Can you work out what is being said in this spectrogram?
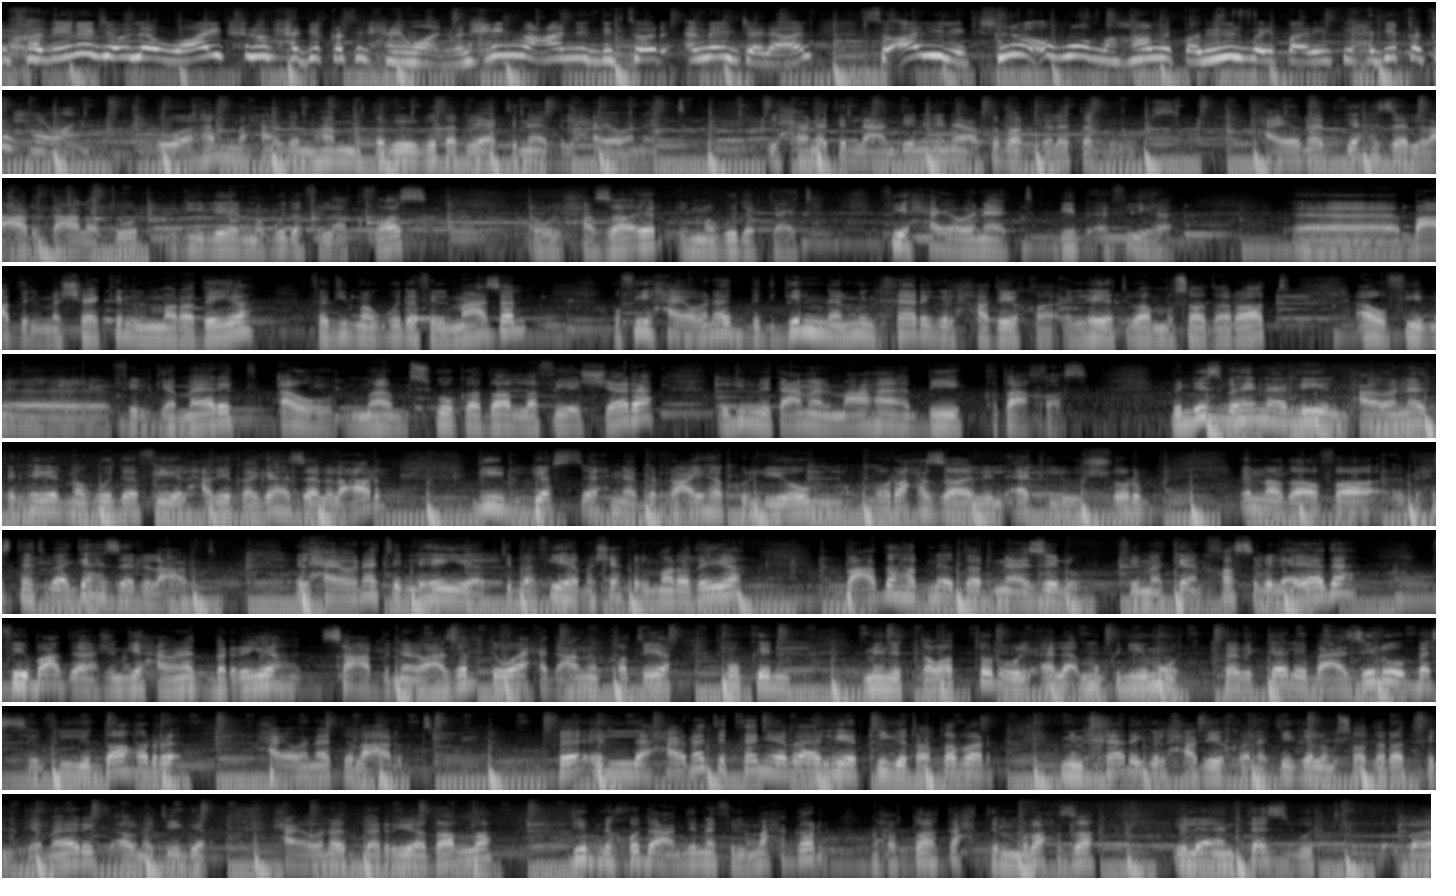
وخذينا جولة وايد حلوة بحديقة الحيوان. والحين معانا الدكتور أمل جلال. سؤالي لك شنو هو مهام الطبيب البيطري في حديقة الحيوان؟ هو أهم حاجة مهم الطبيب البيطري الاعتناء بالحيوانات. الحيوانات اللي عندنا هنا يعتبر ثلاثة جروبس حيوانات جاهزة للعرض على طول ودي اللي هي الموجودة في الأقفاص أو الحظائر الموجودة بتاعتها. في حيوانات بيبقى فيها بعض المشاكل المرضية فدي موجودة في المعزل. وفي حيوانات بتجيلنا من خارج الحديقة اللي هي تبقى مصادرات أو في آه، في الجمارك أو ممسكوكه ضالة في الشارع ودي بنتعامل معاها بقطاع خاص. بالنسبة هنا للحيوانات اللي هي الموجودة في الحديقة جاهزة للعرض دي جست إحنا بنراعيها كل يوم ملاحظة للأكل والشرب النظافة بحيث إنها تبقى جاهزة للعرض. الحيوانات اللي هي بتبقى فيها مشاكل مرضية بعضها بنقدر نعزله في مكان خاص بالعيادة وفي بعض عشان دي حيوانات برية صعب إن لو عزلت واحد عن القطيع ممكن من التوتر والقلق ممكن يموت. فبالتالي بعزله بس في ظهر حيوانات العرض. فالحيوانات التانية بقى اللي هي بتيجي تعتبر من خارج الحديقة نتيجة لمصادرات في الجمارك أو نتيجة حيوانات برية ضالة دي بناخدها عندنا في المحجر نحطها تحت الملاحظة إلى أن تثبت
